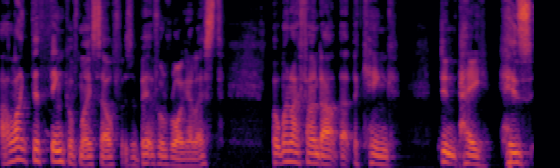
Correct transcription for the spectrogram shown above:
I like to think of myself as a bit of a royalist but when I found out that the king didn't pay his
